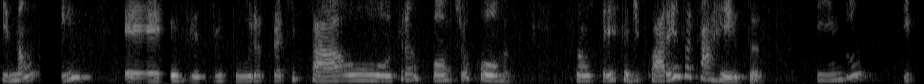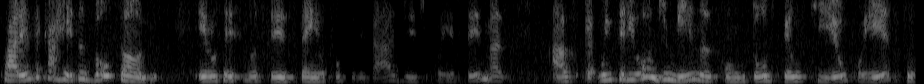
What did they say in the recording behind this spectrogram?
que não têm é, infraestrutura para que tal transporte ocorra são cerca de 40 carretas indo e 40 carretas voltando. Eu não sei se vocês têm oportunidade de conhecer, mas as, é, o interior de Minas, como um todo, pelo que eu conheço,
